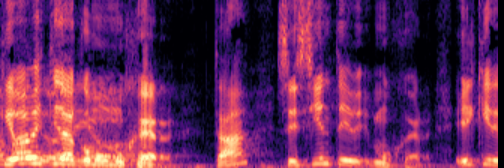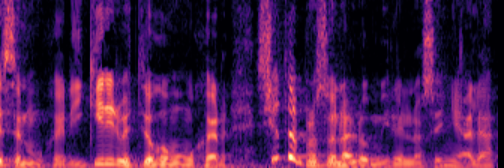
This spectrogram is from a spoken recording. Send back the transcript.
que va vestida como mujer, ¿está? Se siente mujer, él quiere ser mujer y quiere ir vestido como mujer. Si otra persona lo mira y lo señala,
